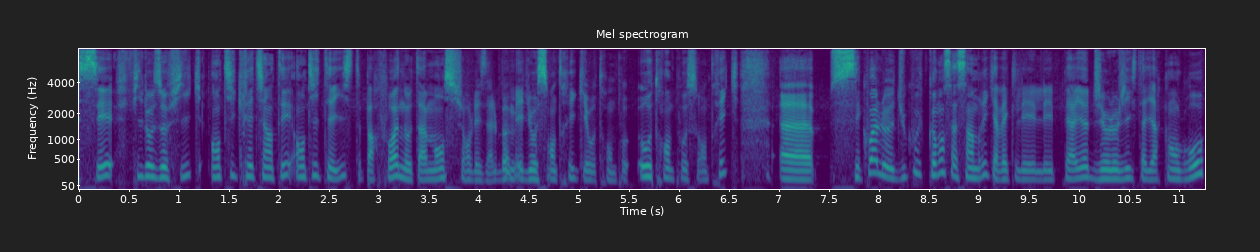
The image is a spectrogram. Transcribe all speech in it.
c'est philosophique anti-chrétienté antithéiste parfois notamment sur les albums héliocentriques et autres anthropocentriques c'est quoi le du coup comment ça s'imbrique avec les, périodes géologiques? C'est à dire qu'en gros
